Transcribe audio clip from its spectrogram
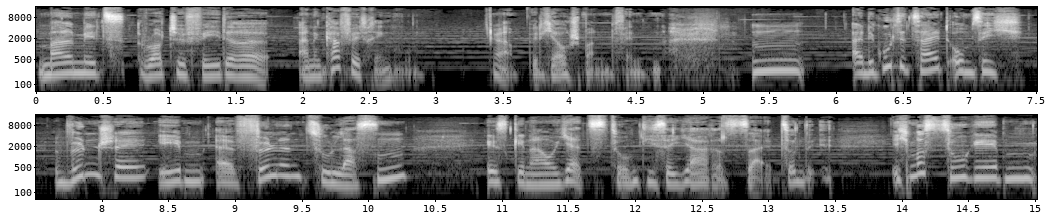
mal mit Roger Federer einen Kaffee trinken. Ja, würde ich auch spannend finden. Mm, eine gute Zeit, um sich Wünsche eben erfüllen zu lassen, ist genau jetzt, um diese Jahreszeit. Und ich muss zugeben,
